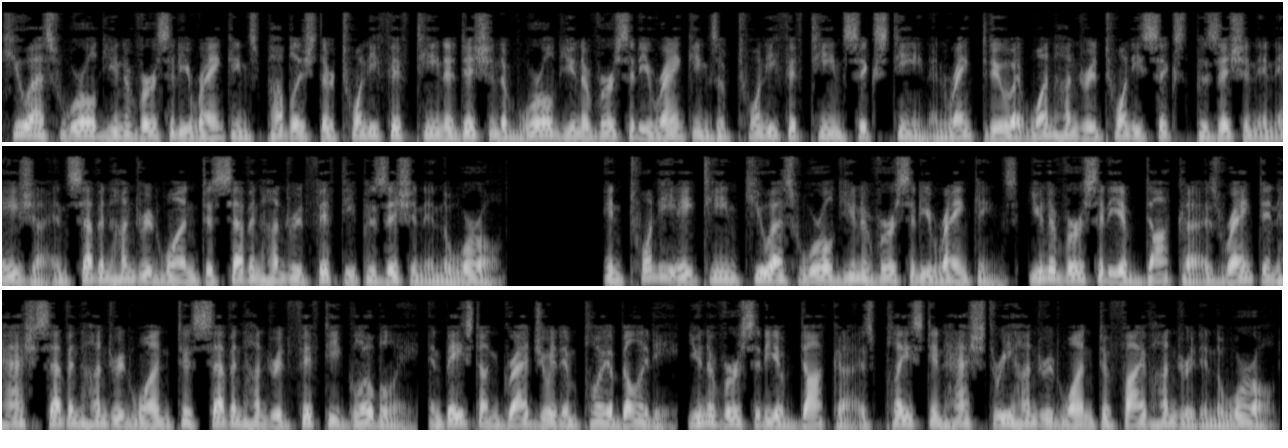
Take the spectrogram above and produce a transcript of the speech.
QS World University Rankings published their 2015 edition of World University Rankings of 2015-16 and ranked DU at 126th position in Asia and 701 to 750 position in the world. In 2018 QS World University Rankings, University of Dhaka is ranked in hash 701 to 750 globally, and based on graduate employability, University of Dhaka is placed in hash 301 to 500 in the world.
